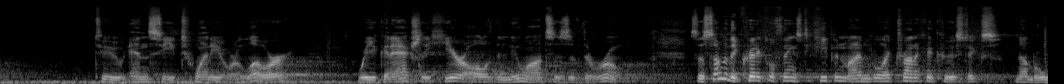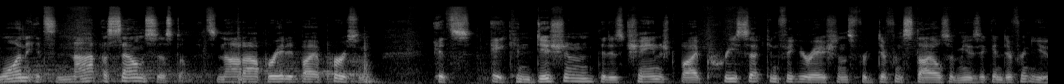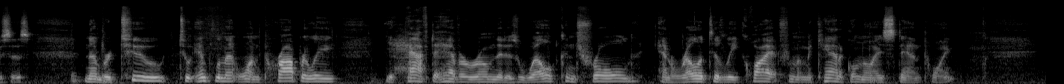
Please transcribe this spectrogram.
to NC20 or lower, where you can actually hear all of the nuances of the room. So some of the critical things to keep in mind with electronic acoustics, number one, it's not a sound system. It's not operated by a person. It's a condition that is changed by preset configurations for different styles of music and different uses. Number two, to implement one properly, you have to have a room that is well controlled and relatively quiet from a mechanical noise standpoint.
